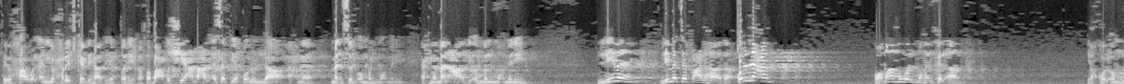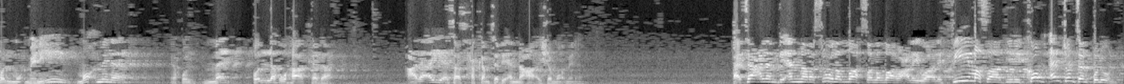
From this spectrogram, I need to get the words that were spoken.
فيحاول أن يحرجك بهذه الطريقة. فبعض الشيعة مع الأسف يقولون لا إحنا منسب أم المؤمنين. إحنا من عادي أم المؤمنين. لما؟ لما تفعل هذا؟ قل نعم. وما هو المهم في الأمر يقول أم المؤمنين مؤمنة. يقول من؟ قل له هكذا. على أي أساس حكمت بأن عائشة مؤمنة؟ أتعلم بأن رسول الله صلى الله عليه وآله في مصادركم أنتم تنقلون؟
